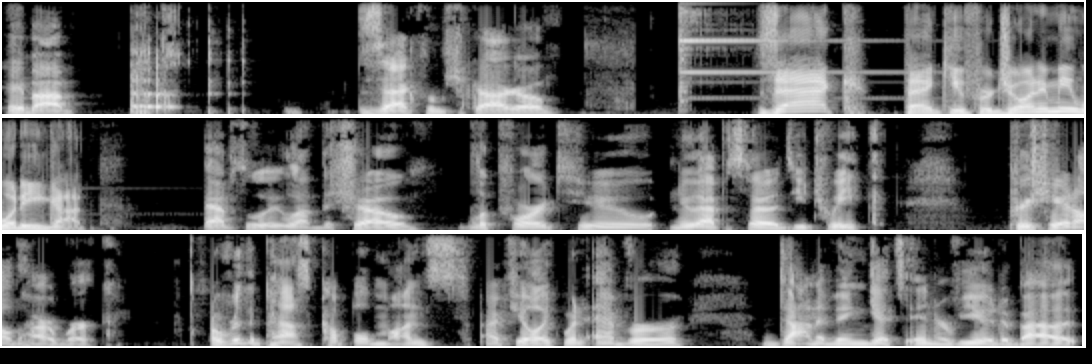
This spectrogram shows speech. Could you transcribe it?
Hey, Bob. Zach from Chicago. Zach, thank you for joining me. What do you got? Absolutely love the show. Look forward to new episodes each week. Appreciate all the hard work. Over the past couple months, I feel like whenever Donovan gets interviewed about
